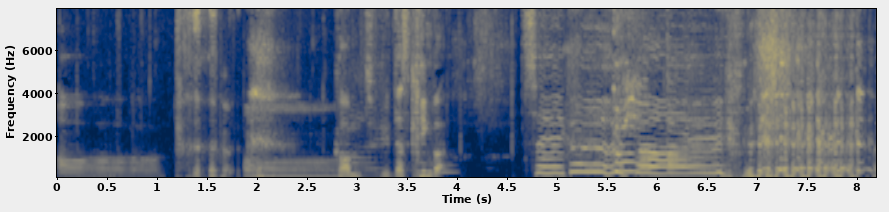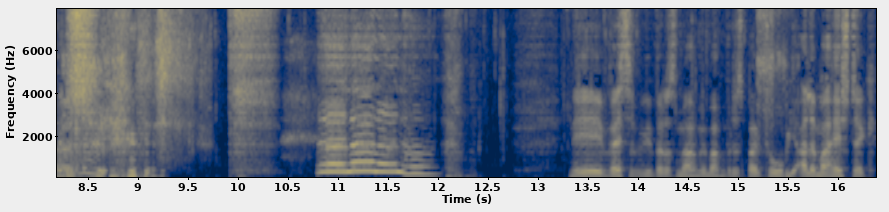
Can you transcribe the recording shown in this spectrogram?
Oh. Oh. Kommt, das kriegen wir. Say goodbye. Was? la, la, la, la. Nee, weißt du, wie wir das machen? Wir machen wir das bei Tobi. Alle mal Hashtag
